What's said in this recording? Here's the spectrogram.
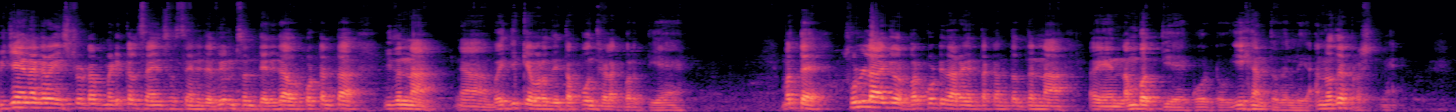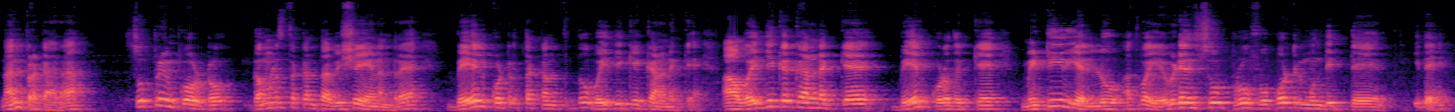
Vijayanagara institute of medical sciences ಏನಿದೆ ವಿಮ್ಸ್ ಅಂತ ಏನಿದೆ, ಅವ್ರು ಕೊಟ್ಟಂಥ ಇದನ್ನು ವೈದ್ಯಕೀಯ ವರದಿ ತಪ್ಪು ಅಂತ ಹೇಳಕ್ಕೆ ಬರುತ್ತೆಯೇ? ಮತ್ತು ಸುಳ್ಳಾಗಿ ಅವ್ರು ಬರ್ಕೊಟ್ಟಿದ್ದಾರೆ ಅಂತಕ್ಕಂಥದ್ದನ್ನು ನಂಬತ್ತೆಯೇ ಕೋರ್ಟು ಈ ಹಂತದಲ್ಲಿ ಅನ್ನೋದೇ ಪ್ರಶ್ನೆ. ನನ್ನ ಪ್ರಕಾರ ಸುಪ್ರೀಂ ಕೋರ್ಟು ಗಮನಿಸ್ತಕ್ಕಂಥ ವಿಷಯ ಏನಂದರೆ ಬೇಲ್ ಕೊಟ್ಟಿರ್ತಕ್ಕಂಥದ್ದು ವೈದ್ಯಕೀಯ ಕಾರಣಕ್ಕೆ. ಆ ವೈದ್ಯಕೀಯ ಕಾರಣಕ್ಕೆ ಬೇಲ್ ಕೊಡೋದಕ್ಕೆ ಮೆಟೀರಿಯಲ್ಲು ಅಥವಾ ಎವಿಡೆನ್ಸು ಪ್ರೂಫು ಕೋರ್ಟಿನ ಮುಂದಿತ್ತೆ. ಇದೆ.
